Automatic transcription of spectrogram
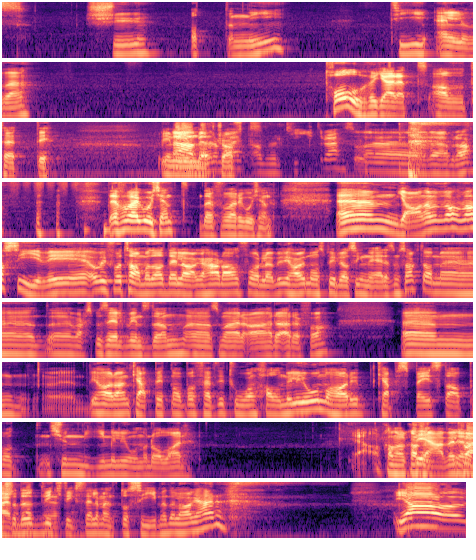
sju, åtte, ni, ti, elleve 12 fikk jeg rett av 30 i min ja, mockdraft. Hadde vel 10, tror jeg, så det, det er bra. det får være godkjent. Det får være godkjent. Um, ja, nei, hva, hva, sier vi? Og vi får ta med da det laget her da foreløpig. Vi har jo noen spillere å signere, som sagt, da, med uh, spesielt Vince Dunn, uh, som er, er RFA. Um, vi har en cap-hit nå på 52,5 millioner og har cap space da på 29 millioner dollar. Ja, det er vel kanskje det viktigste elementet å si med det laget her? ja,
